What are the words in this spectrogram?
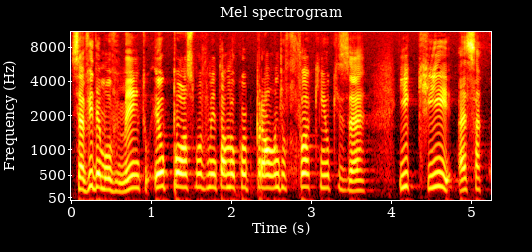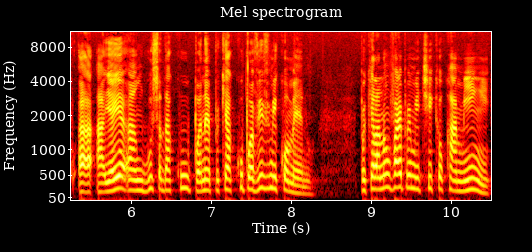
Se a vida é movimento, eu posso movimentar o meu corpo para onde fucking eu quiser. E que essa a, a, a angústia da culpa, né? Porque a culpa vive me comendo. Porque ela não vai permitir que eu caminhe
